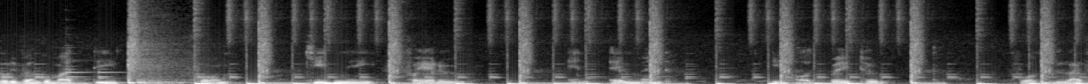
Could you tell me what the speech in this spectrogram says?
Oliver Ngoma died from kidney failure and ailment he had battled for the last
